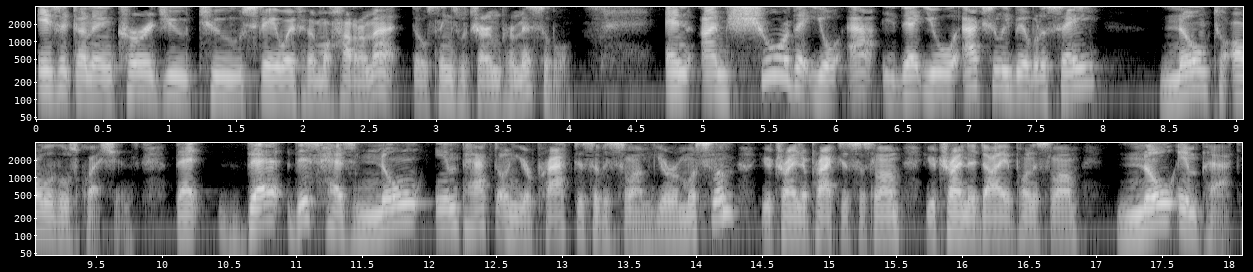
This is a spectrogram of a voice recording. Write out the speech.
Is it going to encourage you to stay away from the Muharramat, those things which are impermissible? And I'm sure that you'll that you will actually be able to say no to all of those questions. That that this has no impact on your practice of Islam. You're a Muslim, you're trying to practice Islam, you're trying to die upon Islam. No impact,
